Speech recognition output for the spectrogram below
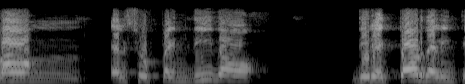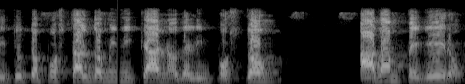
con el suspendido director del Instituto Postal Dominicano del Impostón, Adam Peguero.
